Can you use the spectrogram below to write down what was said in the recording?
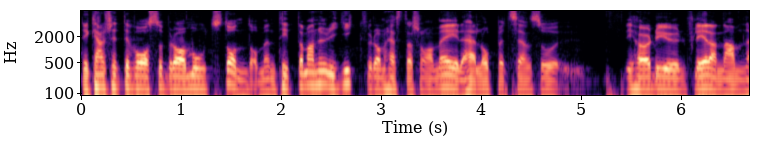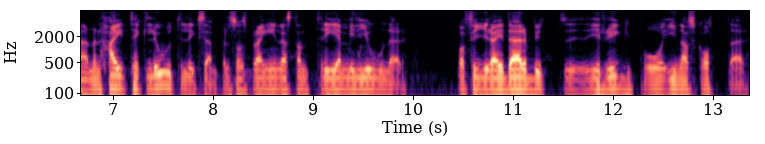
det kanske inte var så bra motstånd då, men tittar man hur det gick för de hästar som var med i det här loppet sen så, vi hörde ju flera namn här, men High Tech Lou till exempel, som sprang in nästan 3 miljoner, var fyra i derbyt eh, i rygg på Ina Skott där,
